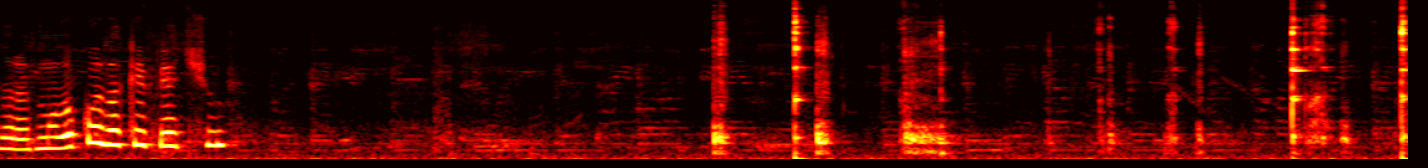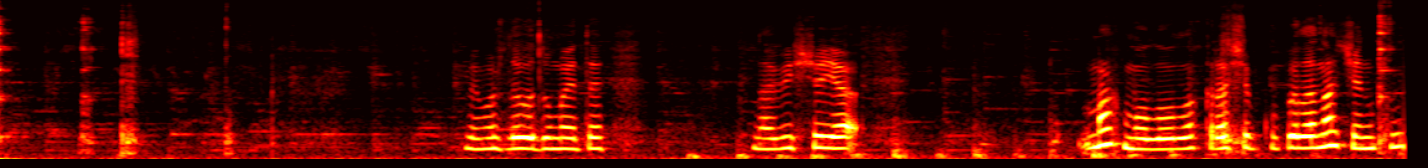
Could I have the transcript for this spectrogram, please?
Зараз молоко закип'ячу. Ви, можливо, думаєте, навіщо я мак молола? Краще б купила начинку.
